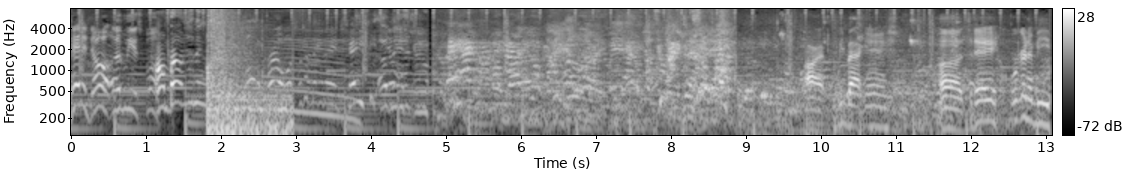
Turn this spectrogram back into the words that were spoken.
Jada dog ugly as fuck. Um, bro, this nigga. Oh, bro, what's his name? Casey, ugly as All right, we back, gang. Uh, today we're gonna be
